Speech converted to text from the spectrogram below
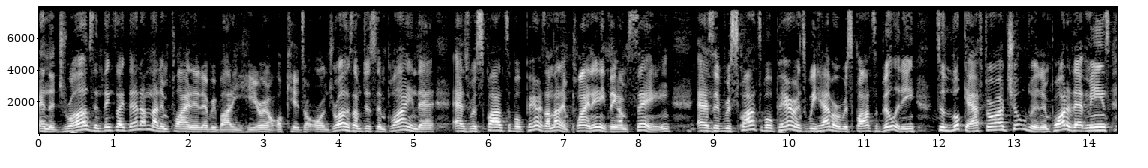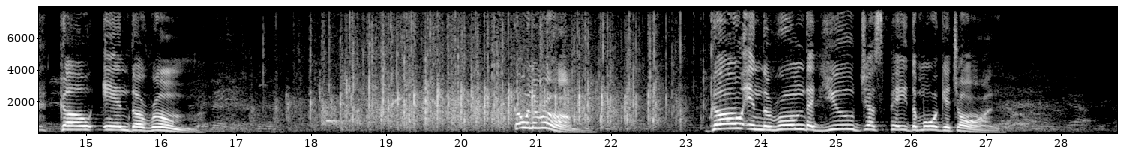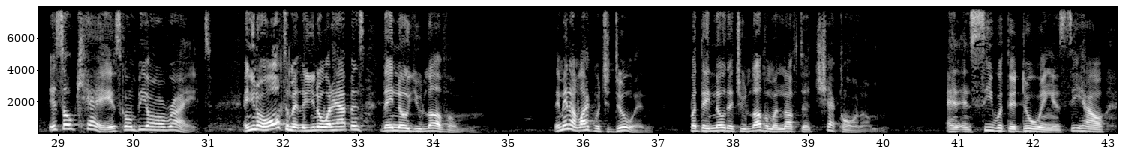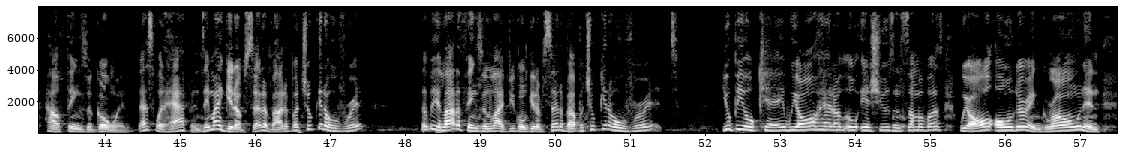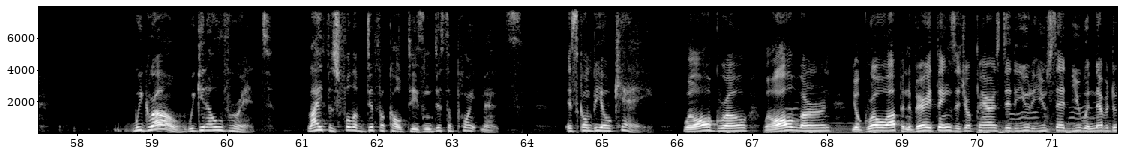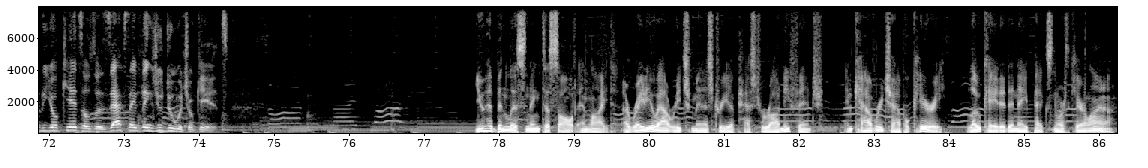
And the drugs and things like that. I'm not implying that everybody here and all kids are on drugs. I'm just implying that as responsible parents, I'm not implying anything. I'm saying as responsible parents, we have a responsibility to look after our children. And part of that means go in the room. Go in the room. Go in the room that you just paid the mortgage on. It's okay. It's going to be all right. And you know, ultimately, you know what happens? They know you love them. They may not like what you're doing, but they know that you love them enough to check on them and, and see what they're doing and see how, how things are going. That's what happens. They might get upset about it, but you'll get over it. There'll be a lot of things in life you're going to get upset about, but you'll get over it. You'll be okay. We all had our little issues, and some of us, we're all older and grown, and we grow, we get over it. Life is full of difficulties and disappointments. It's going to be okay. We'll all grow, we'll all learn. You'll grow up, and the very things that your parents did to you that you said you would never do to your kids, those are the exact same things you do with your kids. You have been listening to Salt and Light, a radio outreach ministry of Pastor Rodney Finch and Calvary Chapel Cary, located in Apex, North Carolina.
